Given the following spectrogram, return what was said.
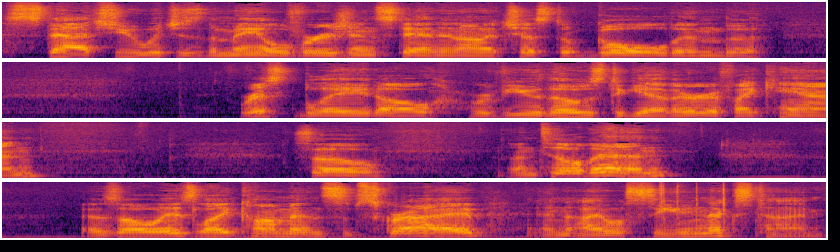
statue, which is the male version, standing on a chest of gold, and the wrist blade, I'll review those together if I can. So, until then, as always, like, comment, and subscribe, and I will see you next time.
